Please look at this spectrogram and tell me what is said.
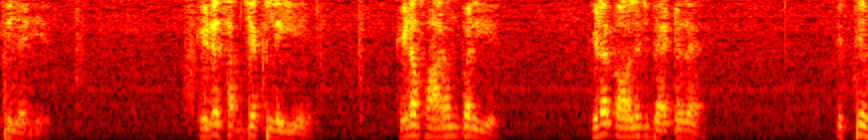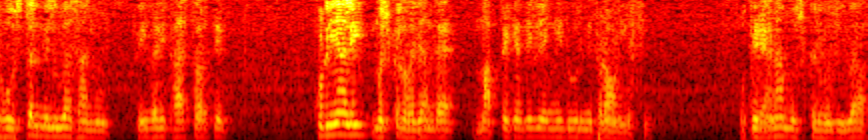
ਕਿੱਥੇ ਜਾਈਏ ਕਿਹੜੇ ਸਬਜੈਕਟ ਲਈਏ, ਕਿਹੜਾ ਫਾਰਮ ਭਰੀਏ, ਕਿਹੜਾ ਕਾਲਜ ਬੈਟਰ ਹੈ, ਕਿੱਥੇ ਹੋਸਟਲ ਮਿਲੂਗਾ ਸਾਨੂੰ। ਕਈ ਵਾਰੀ ਖਾਸ ਤੌਰ ਤੇ ਕੁੜੀਆਂ ਲਈ ਮੁਸ਼ਕਲ ਹੋ ਜਾਂਦਾ ਹੈ। ਮਾਪੇ ਕਹਿੰਦੇ ਵੀ ਇੰਨੀ ਦੂਰ ਨਹੀਂ ਪੜਾਉਣੀ ਅਸੀਂ। ਉੱਥੇ ਰਹਿਣਾ ਮੁਸ਼ਕਲ ਹੋ ਜਾਊਗਾ।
